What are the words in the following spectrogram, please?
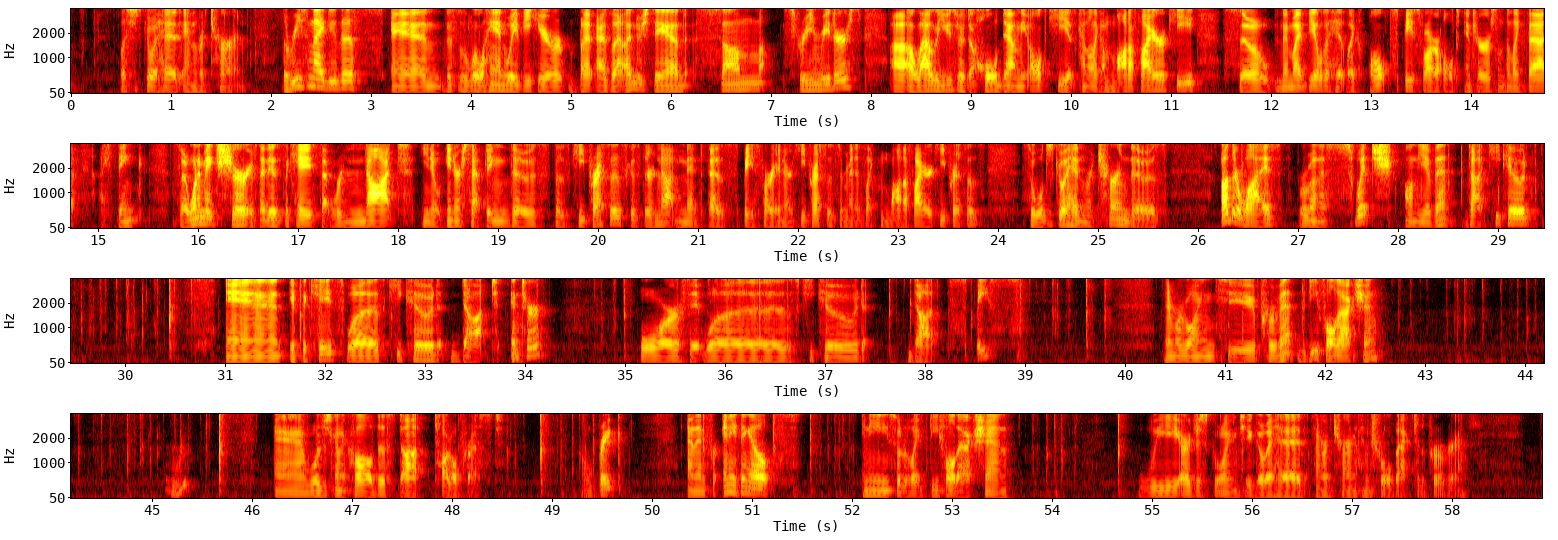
let's just go ahead and return. The reason I do this, and this is a little hand wavy here, but as I understand, some screen readers uh, allow the user to hold down the Alt key as kind of like a modifier key. So they might be able to hit like Alt spacebar, Alt enter or something like that, I think. So I want to make sure if that is the case that we're not you know, intercepting those, those key presses because they're not meant as spacebar enter key presses. They're meant as like modifier key presses. So we'll just go ahead and return those. Otherwise, we're going to switch on the event.keycode and if the case was keycode.enter, or if it was keycode.space, then we're going to prevent the default action. And we're just going to call this dot toggle pressed. I'll break. And then for anything else, any sort of like default action, we are just going to go ahead and return control back to the program.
